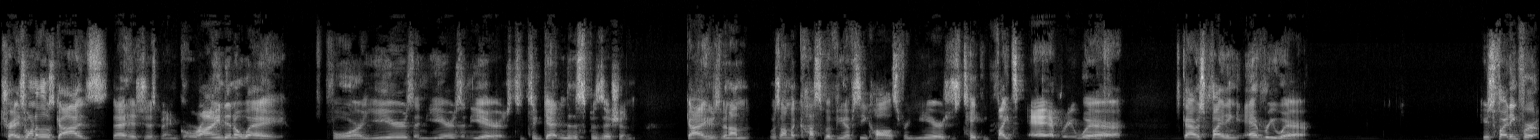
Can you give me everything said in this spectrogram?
Trey's one of those guys that has just been grinding away for years and years and years to, to get into this position. Guy who's been on was on the cusp of UFC calls for years, just taking fights everywhere. This guy was fighting everywhere. He was fighting for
